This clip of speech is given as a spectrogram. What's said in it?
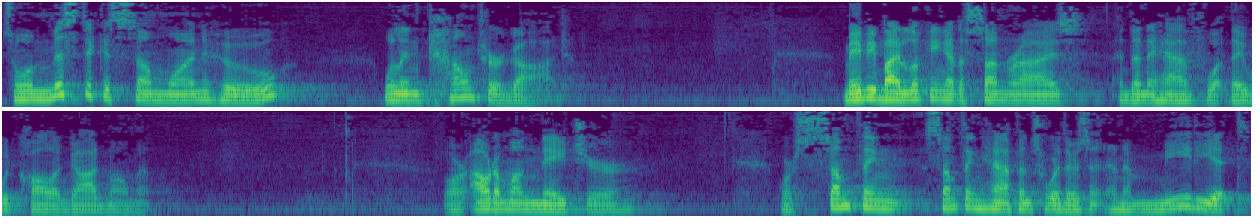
So a mystic is someone who will encounter God. Maybe by looking at a sunrise and then they have what they would call a God moment or out among nature or something, something happens where there's an immediate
